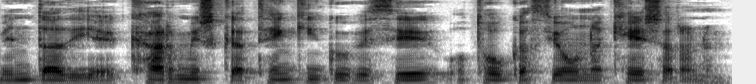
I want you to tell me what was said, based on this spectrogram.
myndaði ég karmiska tengingu við þig og tóka þjóna keisaranum.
